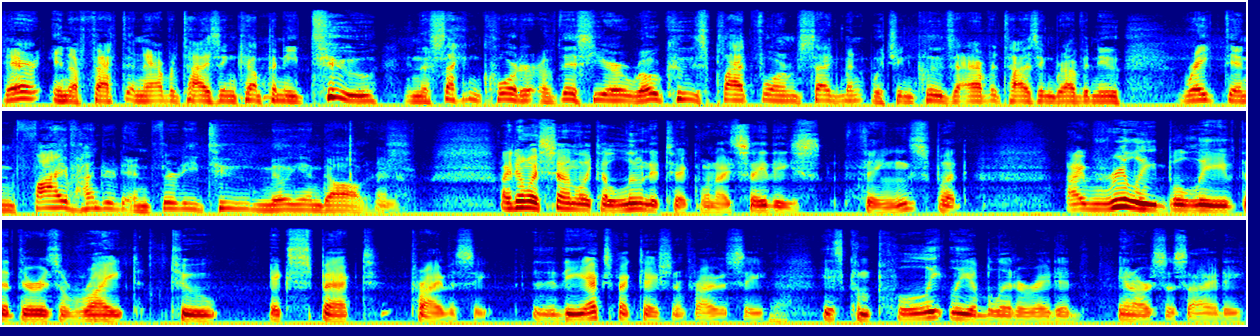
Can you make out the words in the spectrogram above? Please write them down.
They're in effect an advertising company too. In the second quarter of this year, Roku's platform segment, which includes advertising revenue, raked in $532 million. I know I know I sound like a lunatic when I say these things, but I really believe that there is a right to expect privacy. The expectation of privacy is completely obliterated in our society.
